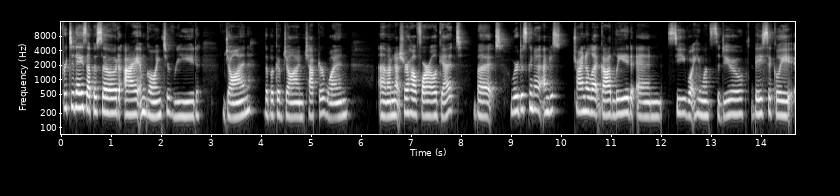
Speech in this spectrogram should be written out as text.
for today's episode, I am going to read John, the book of John, chapter one. Um, I'm not sure how far I'll get, but we're just gonna, I'm just trying to let God lead and see what He wants to do. Basically,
